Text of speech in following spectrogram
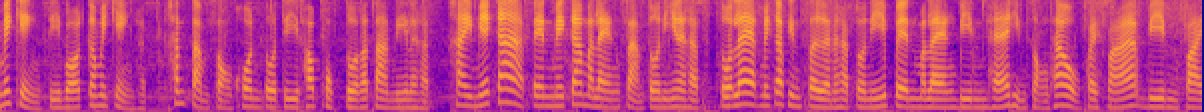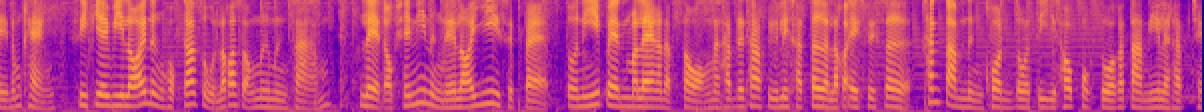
ไม่เก่งตีบอสก็ไม่เก่งครับ ขั้นต่ำ2คนตัวตีท็อป 6 ตัวก็ตามนี้เลยครับไข่เมกาเป็นเมกาแมลง 3 ตัวนี้นะครับตัวแรกเมกาพินเซอร์นะครับตัวนี้เป็นแมลงบินแพ้หิน 2 เท่าไฟฟ้าบินไฟน้ำแข็ง CPAV 100 1690 แล้วก็ 2113 เลดออกใช้นี่1ใน 128 ตัวนี้เป็นแมลงอันดับ 2 นะครับด้วยท่าฟิลลี่คัตเตอร์แล้วก็เอ็กซิเซอร์ขั้นต่ำ1คนตัวตีท็อป 6 ตัวก็ตามนี้เลยครับ ใช้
